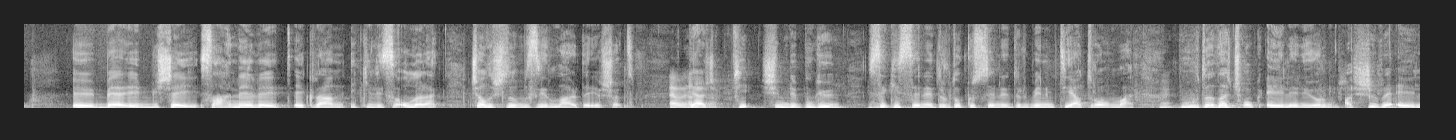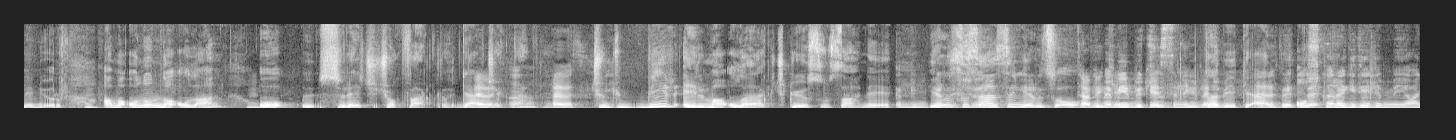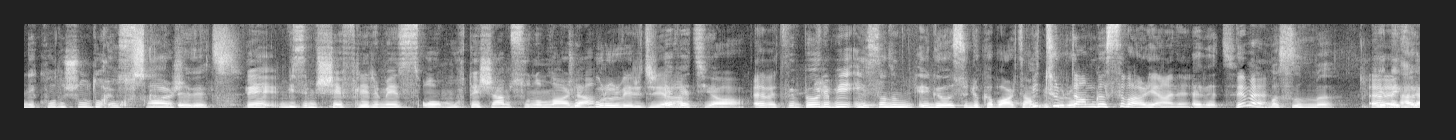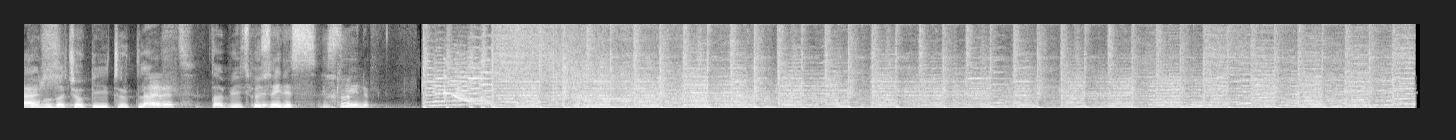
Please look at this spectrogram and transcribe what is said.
e, be- e, şey sahne ve ekran ikilisi olarak çalıştığımız yıllarda yaşadım. Evet. Gerçi şimdi bugün 8 senedir, 9 senedir benim tiyatrom var. Burada da çok eğleniyorum, aşırı eğleniyorum. Ama onunla olan o e, süreç çok farklı gerçekten. Evet. Çünkü bir elma olarak çıkıyorsun sahneye. Yarısı sensin, yarısı o. Tabii Değil mi? ki. Bir bütün. Kesinlikle. Tabii ki Evet. elbette. Oscar'a gidelim mi ya? Ne konuşuldu Oscar? Evet. Ve bizim şeflerimiz o muhteşem sunumlarla. Çok gurur verici ya. Evet ya. Evet. Ve Böyle bir insanın e, göğsünü kabartan bir, Bir Türk durum. damgası var yani. Evet. Değil mi? Olmasın mı? Yemekler. Her konuda çok iyi Türkler. Evet. Tabii ki. Özeliz. izleyelim.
